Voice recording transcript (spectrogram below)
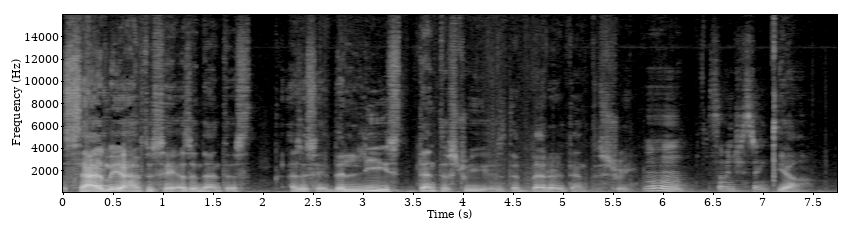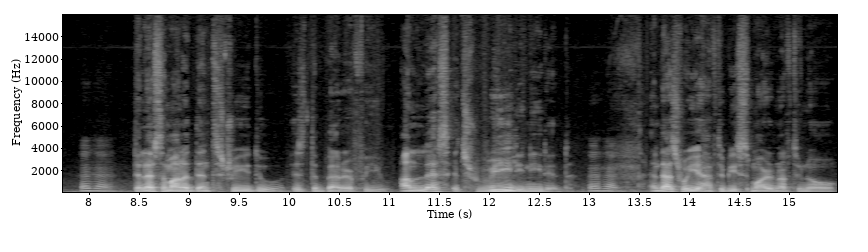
sadly, I have to say, as a dentist, as I say, the least dentistry is the better dentistry. Mm-hmm. So interesting. Yeah. Mm-hmm. The less amount of dentistry you do is the better for you, unless it's really needed. Mm-hmm. And that's where you have to be smart enough to know.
